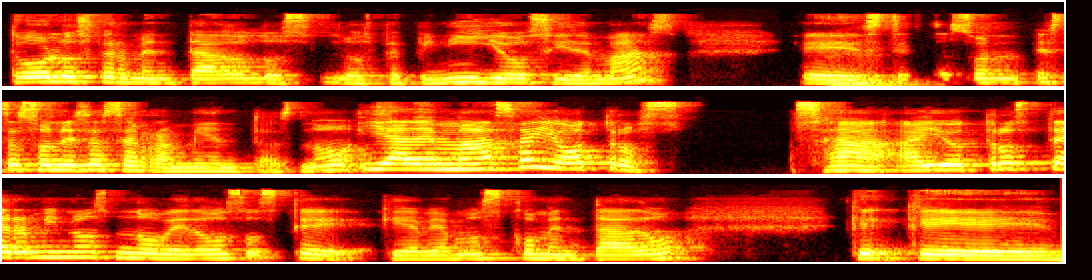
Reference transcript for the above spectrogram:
todos los fermentados, los, los pepinillos y demás. Este, estas, son, estas son esas herramientas, ¿no? Y además hay otros, o sea, hay otros términos novedosos que, que habíamos comentado que, que,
